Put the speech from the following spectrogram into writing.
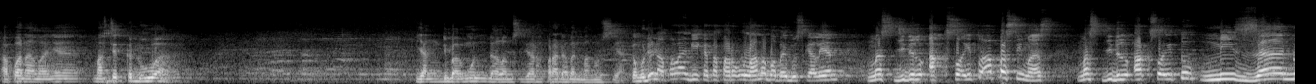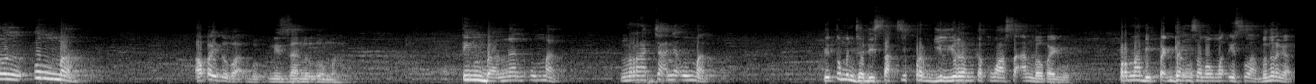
apa namanya? Masjid kedua yang dibangun dalam sejarah peradaban manusia. Kemudian apalagi kata para ulama Bapak Ibu sekalian, Masjidil Aqsa itu apa sih Mas? Masjidil Aqsa itu mizanul ummah. Apa itu Pak Bu? Mizanul ummah. Timbangan umat neracanya umat. Itu menjadi saksi pergiliran kekuasaan Bapak Ibu. Pernah dipegang sama umat Islam, bener nggak?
